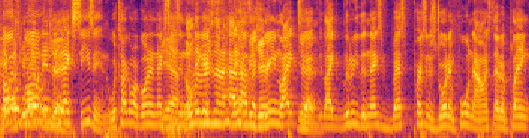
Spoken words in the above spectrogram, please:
cuts going into next season. We're talking about going into next season. The only reason I have has a green light to like like literally the next best person is Jordan Poole now instead of playing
